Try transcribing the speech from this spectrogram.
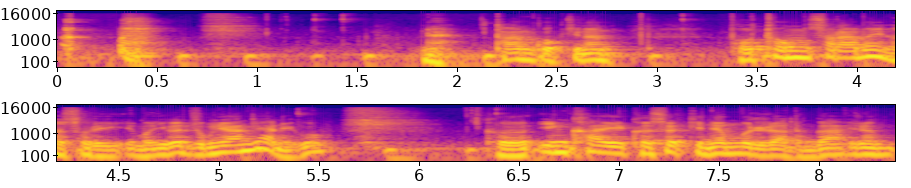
네, 다음 곡지는 보통 사람의 헛소리. 뭐 이건 중요한 게 아니고 그 잉카의 거석 기념물이라든가 이런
